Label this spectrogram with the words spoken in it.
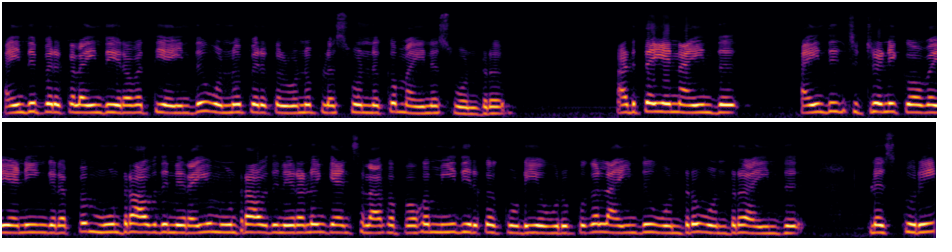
ஐந்து பெருக்கல் ஐந்து இருபத்தி ஐந்து. ஒன்று பெருக்கல் ஒன்று ப்ளஸ் ஒன்றுக்கு மைனஸ் ஒன்று. அடுத்த எண் ஐந்து. ஐந்தின் சிற்றணிக்கோவை அணிங்கிறப்ப மூன்றாவது நிறையும் மூன்றாவது நிரலும் கேன்சல் ஆக போக மீதி இருக்கக்கூடிய உறுப்புகள் ஐந்து ஒன்று ஒன்று ஐந்து. ப்ளஸ் குறி.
